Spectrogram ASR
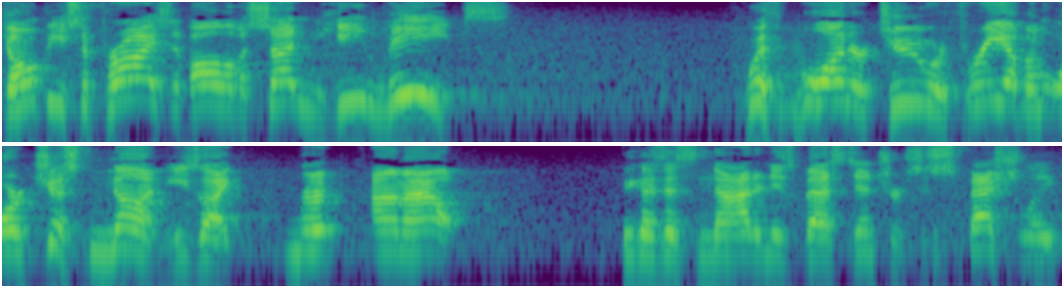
Don't be surprised if all of a sudden he leaves with one or two or three of them, or just none. He's like, I'm out because it's not in his best interest, especially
